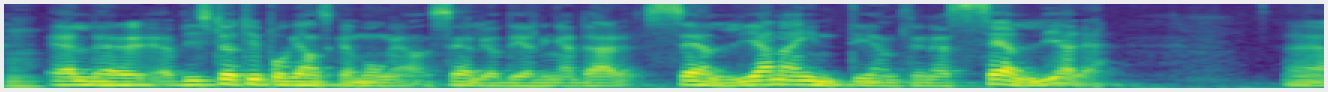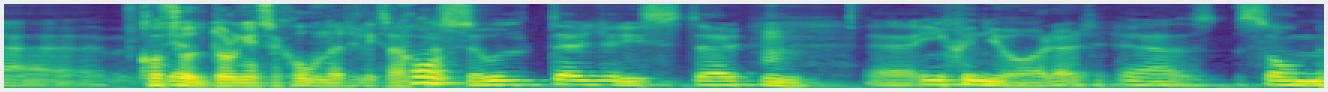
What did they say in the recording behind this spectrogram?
Mm. Eller vi stöter ju på ganska många säljavdelningar där säljarna inte egentligen är säljare. Eh, Konsultorganisationer till exempel? Konsulter, jurister, mm. eh, ingenjörer eh, som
